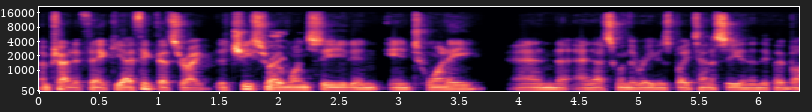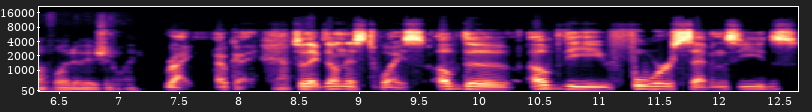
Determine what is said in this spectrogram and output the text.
I'm trying to think. Yeah, I think that's right. The Chiefs were right. the one seed in in 20, and and that's when the Ravens played Tennessee, and then they played Buffalo divisionally. Right. Okay. Yeah. So they've done this twice. Of the of the four seven seeds,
